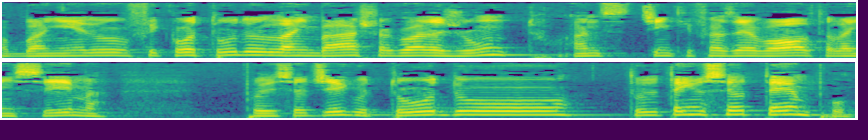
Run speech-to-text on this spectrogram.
O banheiro ficou tudo lá embaixo agora junto. Antes tinha que fazer volta lá em cima. Por isso eu digo, tudo, tudo tem o seu tempo.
